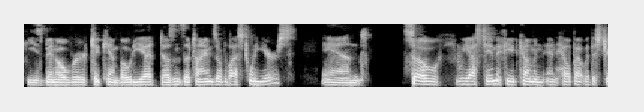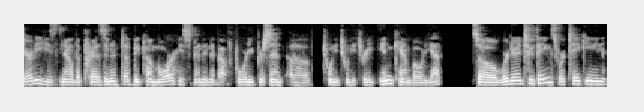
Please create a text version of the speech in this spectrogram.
he's been over to Cambodia dozens of times over the last 20 years. And so we asked him if he'd come and, and help out with this charity. He's now the president of Become More. He's spending about 40% of 2023 in Cambodia. So we're doing two things. We're taking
